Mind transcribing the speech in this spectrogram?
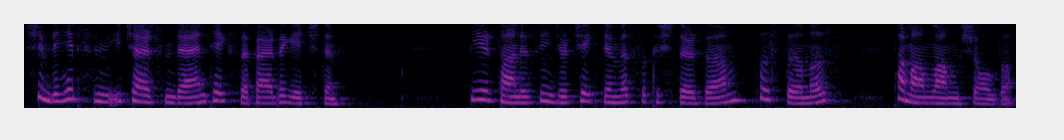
şimdi hepsinin içerisinden tek seferde geçtim bir tane zincir çektim ve sıkıştırdım. Fıstığımız tamamlanmış oldu.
